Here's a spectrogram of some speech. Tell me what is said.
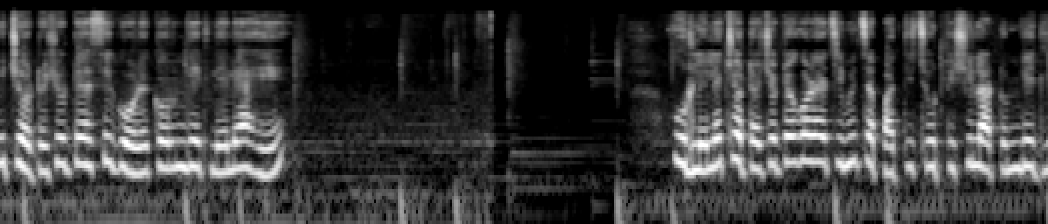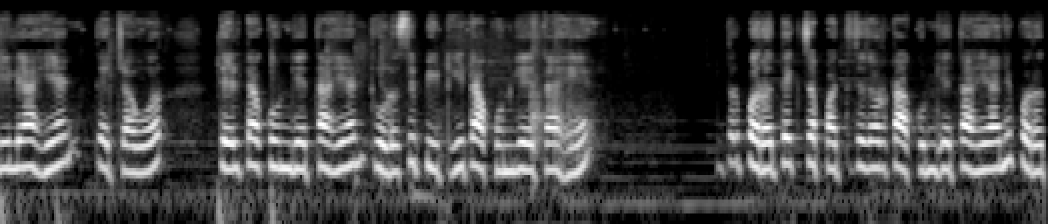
मी छोटे छोटे असे गोळे करून घेतलेले आहे. उरलेल्या छोट्या छोट्या गोळ्याची मी चपाती छोटीशी लाटून घेतलेली आहे आणि त्याच्यावर तेल टाकून घेत आहे आणि थोडंसं पीठही टाकून घेत आहे. नंतर परत एक चपाती त्याच्यावर टाकून घेत आहे आणि परत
